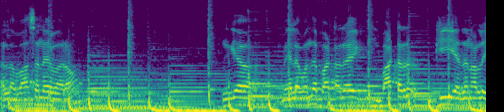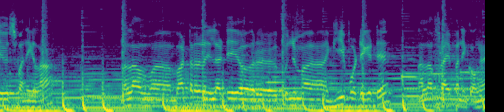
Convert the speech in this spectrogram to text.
நல்லா வாசனை வரும். இங்கே மேலே வந்து பட்டரை பட்டர் கீ எதனாலும் யூஸ் பண்ணிக்கலாம். நல்லா பட்டர் இல்லாட்டி ஒரு கொஞ்சமாக கீ போட்டுக்கிட்டு நல்லா ஃப்ரை பண்ணிக்கோங்க.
